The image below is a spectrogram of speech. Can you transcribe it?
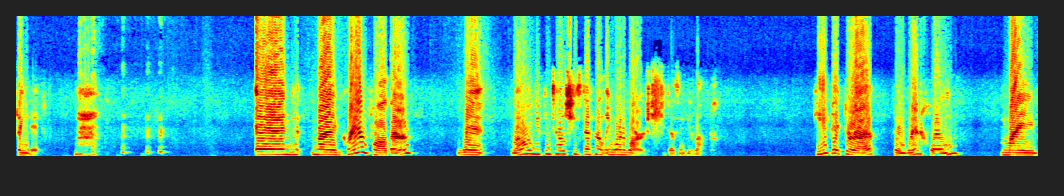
fainted. and my grandfather went, Well, you can tell she's definitely one of ours. She doesn't give up. He picked her up they went home. My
